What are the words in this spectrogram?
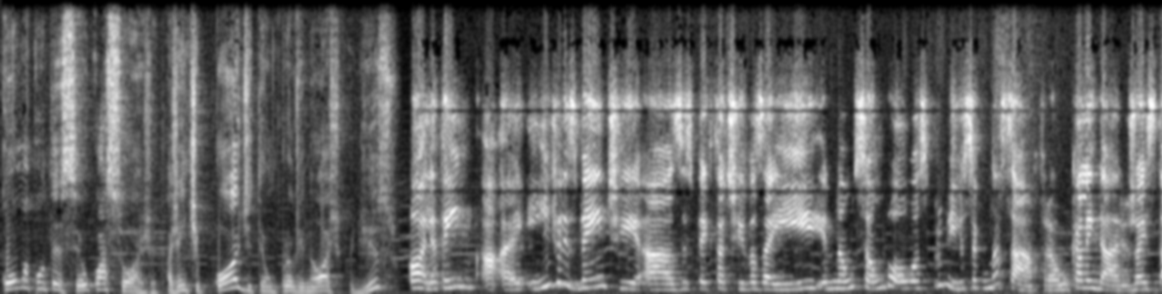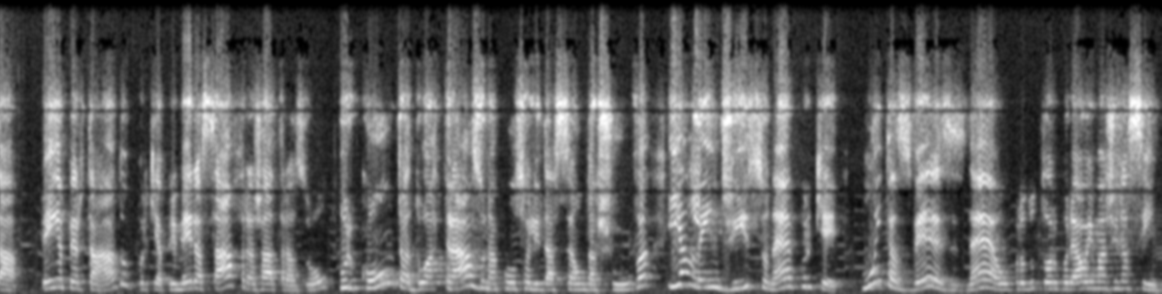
como aconteceu com a soja. A gente pode ter um prognóstico disso? Olha, tem. Infelizmente, as expectativas aí não são boas para o milho segunda safra. O calendário já está bem apertado, porque a primeira safra já atrasou por conta do atraso na consolidação da chuva e além disso, né, porque muitas vezes, né, o produtor rural imagina assim:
